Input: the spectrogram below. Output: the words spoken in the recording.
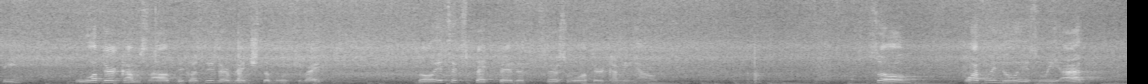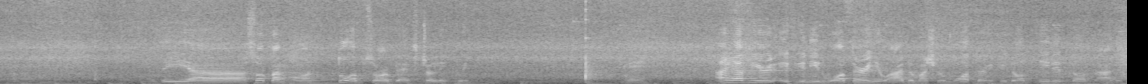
see, water comes out because these are vegetables, right? So it's expected that there's water coming out. So what we do is we add the uh, sotanghon to absorb the extra liquid. Okay? I have here, if you need water, you add the mushroom water. If you don't need it, don't add it,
